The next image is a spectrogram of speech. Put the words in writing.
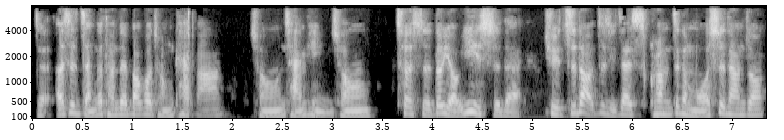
这而是整个团队包括从开发、从产品、从测试都有意识的去知道自己在 Scrum 这个模式当中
